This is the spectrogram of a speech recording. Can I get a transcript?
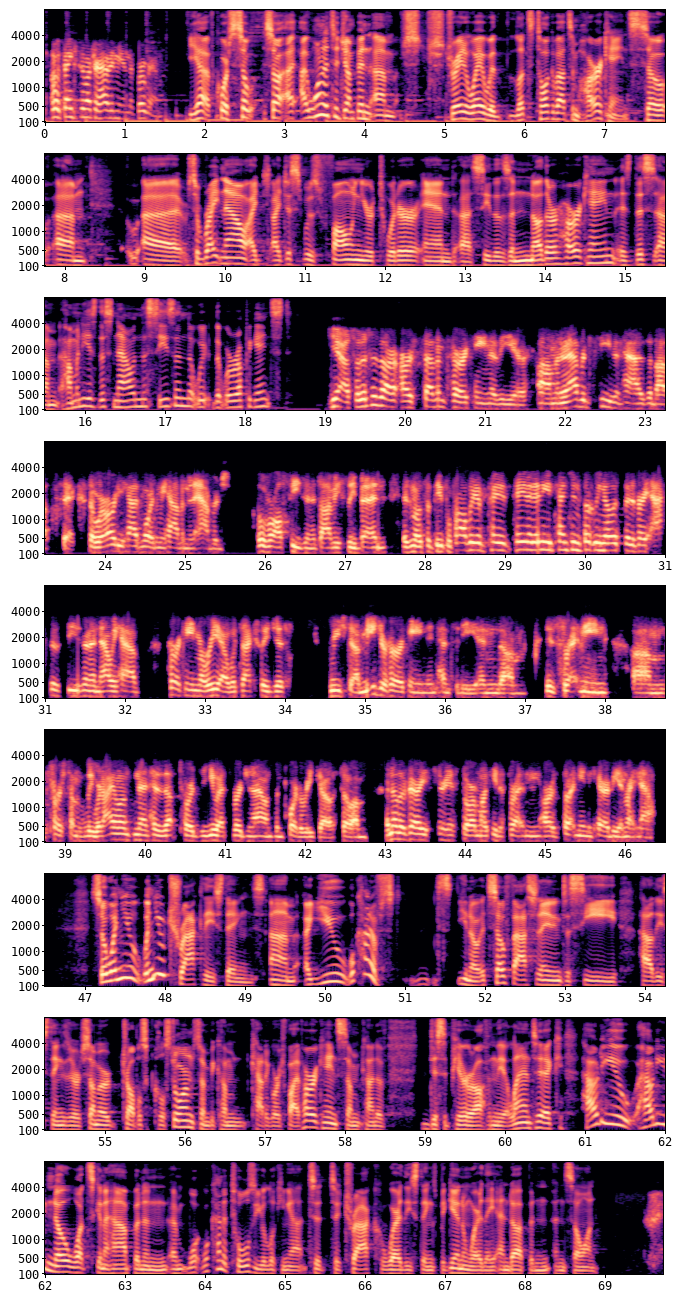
Oh, thanks so much for having me in the program. Yeah, of course. So, so I, I wanted to jump in um, straight away with let's talk about some hurricanes. So, um, uh, so right now, I, I just was following your Twitter and uh, see there's another hurricane. Is this um, how many is this now in this season that we that we're up against? Yeah, so this is our, our seventh hurricane of the year, um, and an average season has about six. So we're already had more than we have in an average overall season. It's obviously been, as most of the people probably have paid, paid any attention, certainly know it's been a very active season. And now we have Hurricane Maria, which actually just reached a major hurricane intensity and um, is threatening um, first some of the Leeward Islands and then headed up towards the U.S. Virgin Islands and Puerto Rico. So um, another very serious storm likely to threaten or threatening the Caribbean right now. So when you when you track these things, um, are you what kind of you know? It's so fascinating to see how these things are. Some are tropical storms, some become Category Five hurricanes, some kind of disappear off in the Atlantic. How do you how do you know what's going to happen, and, and what what kind of tools are you looking at to to track where these things begin and where they end up, and and so on?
